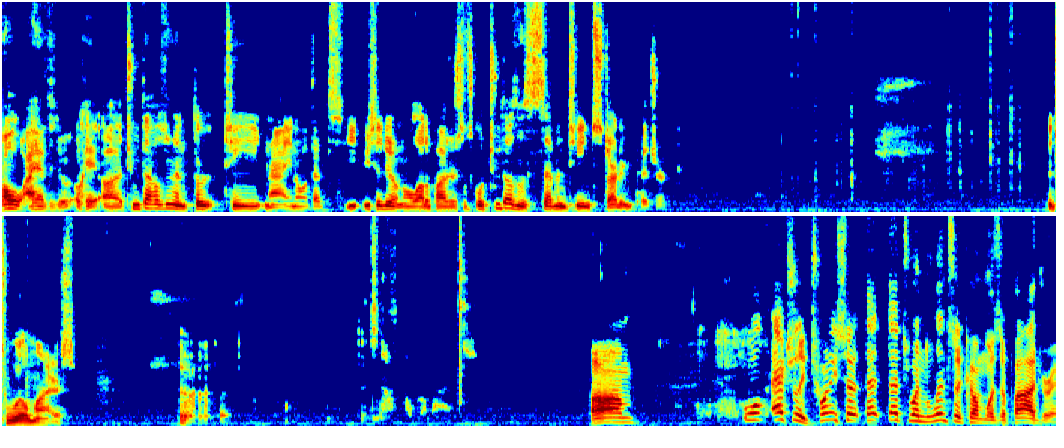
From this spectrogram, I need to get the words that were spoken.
Oh, I have to do it. Okay, uh, 2013. Nah, you know what? That's you, you said you don't know a lot of Padres. Let's go 2017 starting pitcher. It's Wil Myers. It's not Wil Myers. Um, well, actually, twenty seven. That that's when Lincecum was a Padre.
